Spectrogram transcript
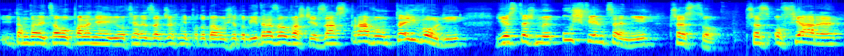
I tam dalej palenia i ofiary za grzech nie podobały się Tobie. I teraz zauważcie, za sprawą tej woli jesteśmy uświęceni przez co? Przez ofiarę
